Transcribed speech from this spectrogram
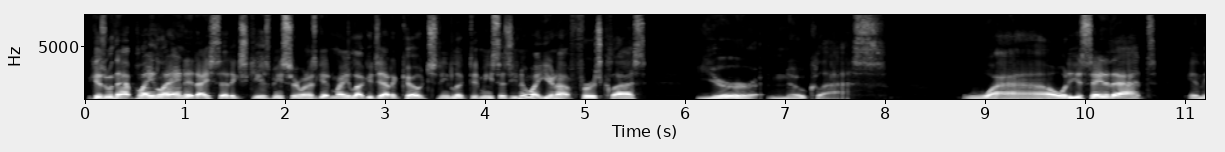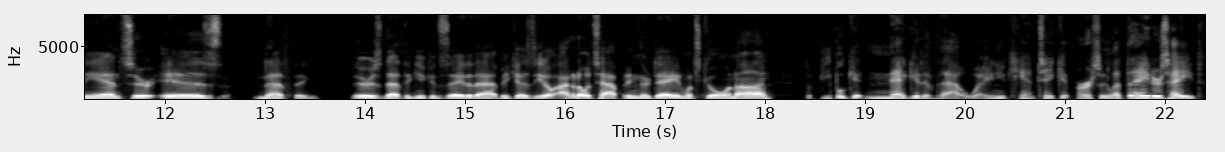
Because when that plane landed, I said, Excuse me, sir, when I was getting my luggage out of coach, and he looked at me and says, You know what? You're not first class, you're no class. Wow. What do you say to that? And the answer is nothing. There is nothing you can say to that because, you know, I don't know what's happening in their day and what's going on. But people get negative that way, and you can't take it personally. Let the haters hate.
